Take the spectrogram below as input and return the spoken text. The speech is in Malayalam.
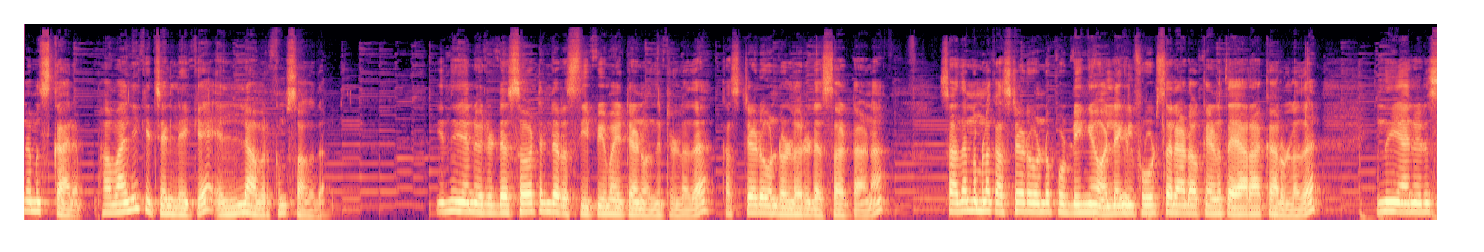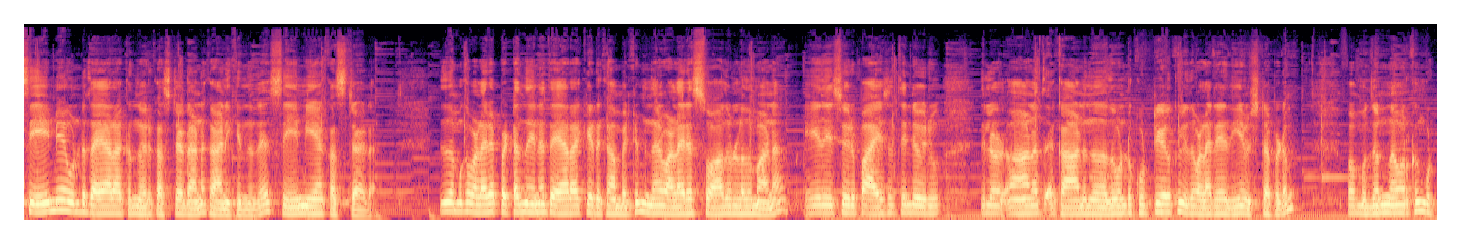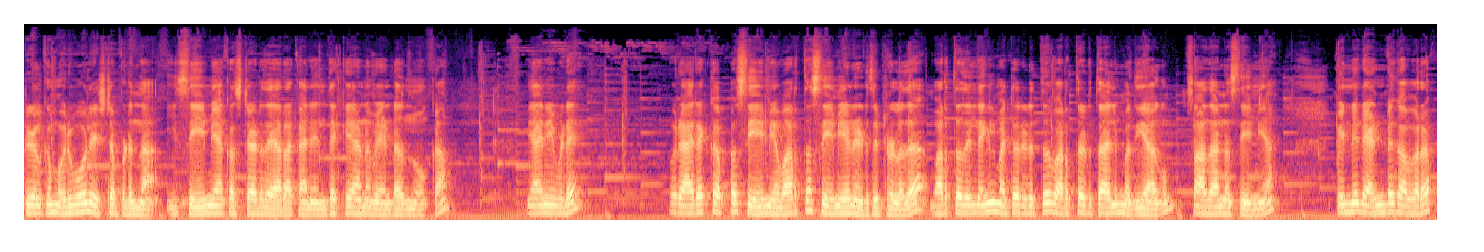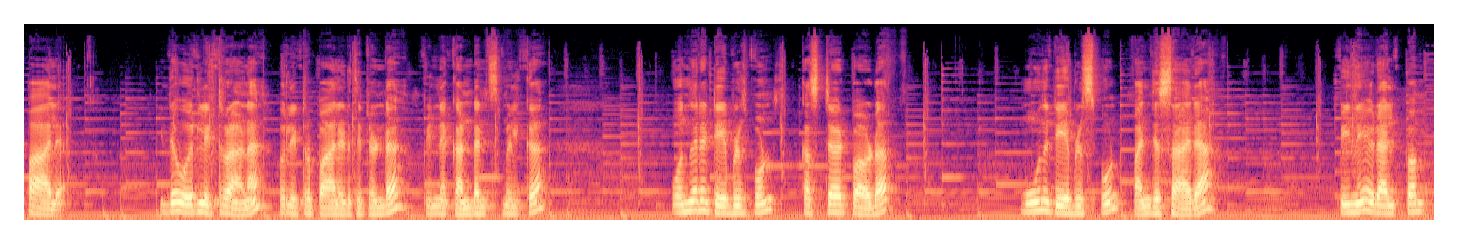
നമസ്കാരം. ഭവാനി കിച്ചണിലേക്ക് എല്ലാവർക്കും സ്വാഗതം. ഇന്ന് ഞാൻ ഒരു ഡെസേർട്ടിന്റെ റെസിപ്പിയുമായിട്ടാണ് വന്നിട്ടുള്ളത്. കസ്റ്റേർഡ് കൊണ്ടുള്ള ഒരു ഡെസേർട്ടാണ്. സാധാരണ നമ്മൾ കസ്റ്റേർഡ് കൊണ്ട് പുഡിങ്ങോ അല്ലെങ്കിൽ ഫ്രൂട്ട് സലാഡോ ഒക്കെയാണ് തയ്യാറാക്കാറുള്ളത്. ഇന്ന് ഞാനൊരു സേമിയ കൊണ്ട് തയ്യാറാക്കുന്ന ഒരു കസ്റ്റേർഡാണ് കാണിക്കുന്നത്. സേമിയ കസ്റ്റേർഡ്. ഇത് നമുക്ക് വളരെ പെട്ടെന്ന് തന്നെ തയ്യാറാക്കി എടുക്കാൻ പറ്റും. എന്നാൽ വളരെ സ്വാദുള്ളതുമാണ്. ഏകദേശം ഒരു പായസത്തിന്റെ ഒരു ഇതിൽ ആണ് കാണുന്നത്. അതുകൊണ്ട് കുട്ടികൾക്കും ഇത് വളരെയധികം ഇഷ്ടപ്പെടും. അപ്പോൾ മുതിർന്നവർക്കും കുട്ടികൾക്കും ഒരുപോലെ ഇഷ്ടപ്പെടുന്ന ഈ സേമിയ കസ്റ്റാർഡ് തയ്യാറാക്കാൻ എന്തൊക്കെയാണ് വേണ്ടതെന്ന് നോക്കാം. ഞാനിവിടെ ഒരു അര കപ്പ് സേമിയ വറുത്ത സേമിയാണ് എടുത്തിട്ടുള്ളത്. വറുത്തതില്ലെങ്കിൽ മറ്റൊരിടത്ത് വറുത്തെടുത്താലും മതിയാകും. സാധാരണ സേമിയ. പിന്നെ രണ്ട് കവറ് പാൽ. ഇത് ഒരു ലിറ്ററാണ്. ഒരു ലിറ്റർ പാൽ എടുത്തിട്ടുണ്ട് പിന്നെ കണ്ടൻസ് മിൽക്ക് ഒന്നര ടേബിൾ സ്പൂൺ കസ്റ്റേർഡ് പൗഡർ മൂന്ന് ടേബിൾ സ്പൂൺ പഞ്ചസാര പിന്നെ ഒരല്പം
